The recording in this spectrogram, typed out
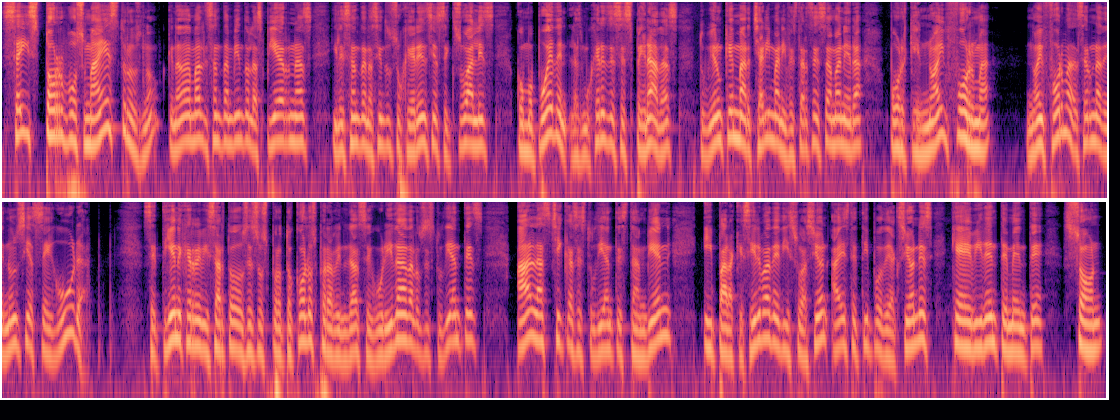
seis torbos maestros, ¿no? Que nada más les andan viendo las piernas y les andan haciendo sugerencias sexuales como pueden. Las mujeres desesperadas tuvieron que marchar y manifestarse de esa manera porque no hay forma, no hay forma de hacer una denuncia segura. Se tiene que revisar todos esos protocolos para brindar seguridad a los estudiantes, a las chicas estudiantes también, y para que sirva de disuasión a este tipo de acciones que evidentemente son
